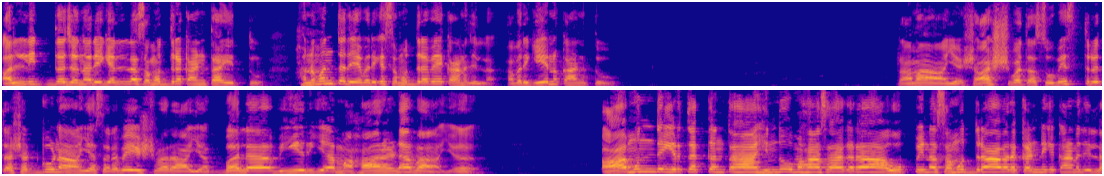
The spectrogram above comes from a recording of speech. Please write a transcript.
ಅಲ್ಲಿದ್ದ ಜನರಿಗೆಲ್ಲ ಸಮುದ್ರ ಕಾಣ್ತಾ ಇತ್ತು. ಹನುಮಂತ ದೇವರಿಗೆ ಸಮುದ್ರವೇ ಕಾಣಲಿಲ್ಲ. ಅವರಿಗೇನು ಕಾಣಿತು? ರಾಮಾಯ ಶಾಶ್ವತ ಸುವಿಸ್ತೃತ ಷಡ್ಗುಣಾಯ ಸರ್ವೇಶ್ವರಾಯ ಬಲ ವೀರ್ಯ ಮಹಾರಣವಾಯ. ಆ ಮುಂದೆ ಇರತಕ್ಕಂತಹ ಹಿಂದೂ ಮಹಾಸಾಗರ ಉಪ್ಪಿನ ಸಮುದ್ರ ಅವರ ಕಣ್ಣಿಗೆ ಕಾಣಲಿಲ್ಲ.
